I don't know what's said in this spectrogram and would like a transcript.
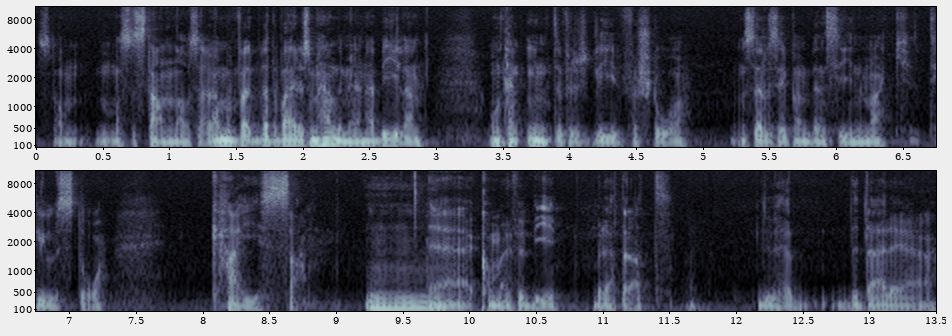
Så hon måste stanna och så här, ja, men vad, vad är det som händer med den här bilen? Och hon kan inte för sitt liv förstå. Hon ställer sig på en bensinmack tills då Kajsa eh, kommer förbi och berättar att du, det där är...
